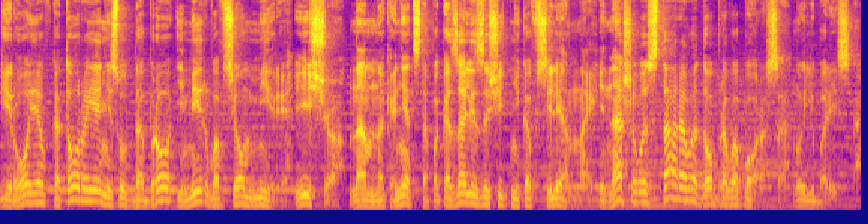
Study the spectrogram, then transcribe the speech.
героев, которые несут добро и мир во всем мире. И еще, нам наконец-то показали защитников вселенной и нашего старого доброго Бороса, ну или Бориса.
